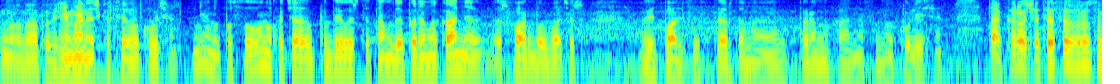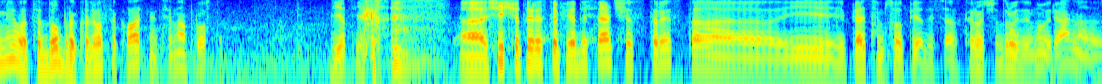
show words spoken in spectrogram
Ну да, тут гіменечка ціла куча. Ні, ну по салону, хоча подивишся там, де перемикання, аж фарба, бачиш, від пальців стерта на перемикання саме в кулісі. Так, коротше, це все зрозуміло, це добре, кольоса класні, ціна просто. Дєць яка. Е, 6450, 6300 і 5750. Коротше, друзі, ну реально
